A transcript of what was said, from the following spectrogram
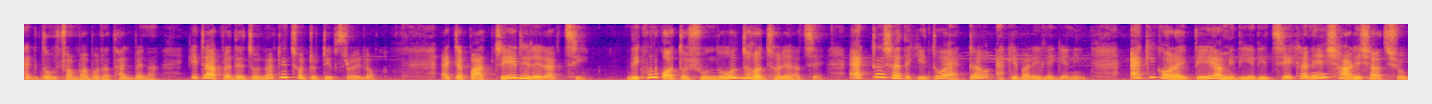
একদম সম্ভাবনা থাকবে না। এটা আপনাদের জন্য একটি ছোট্ট টিপস রইল। একটা পাত্রে ঢেলে রাখছি। দেখুন কত সুন্দর ঝরঝরে আছে। একটার সাথে কিন্তু একটাও একেবারে লেগে নেই। একই কড়াইতে আমি দিয়ে দিচ্ছি এখানে সাড়ে সাতশো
